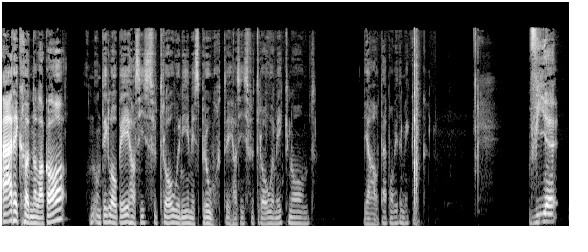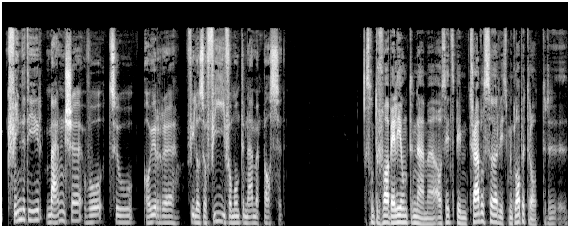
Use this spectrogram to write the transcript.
er konnte gehen und ich glaube, ich habe sein Vertrauen nie missbraucht. Ich habe sein Vertrauen mitgenommen und ja, und dann mal wieder mitgeschaut. Wie findet ihr Menschen, die zu eurer Philosophie vom Unternehmen passen? Es kommt darauf an, welche Unternehmen. Also jetzt beim Travel Service, beim Globetrotter,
